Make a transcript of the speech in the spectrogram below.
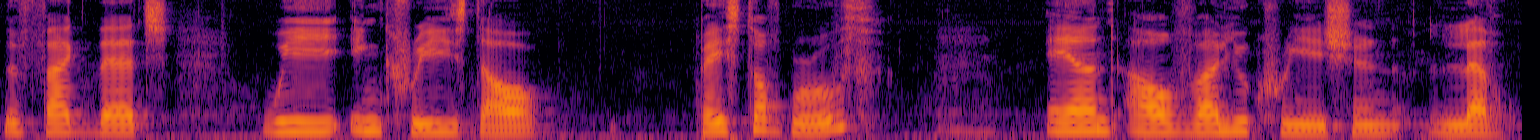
the fact that we increased our pace of growth and our value creation level.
